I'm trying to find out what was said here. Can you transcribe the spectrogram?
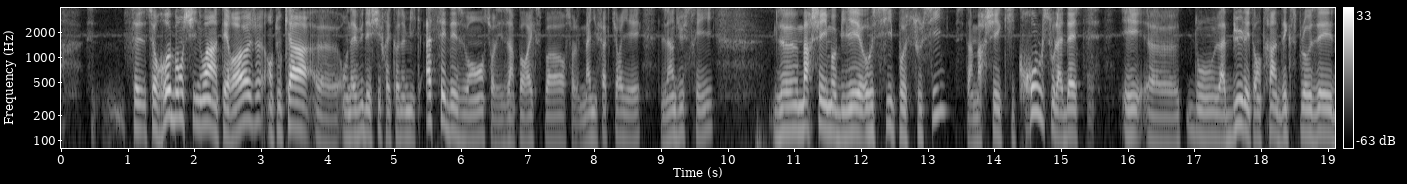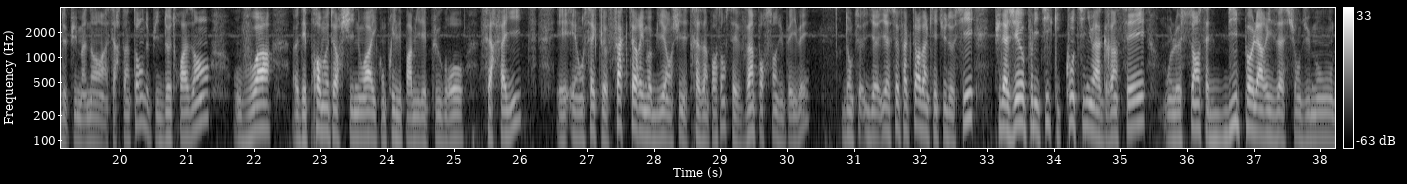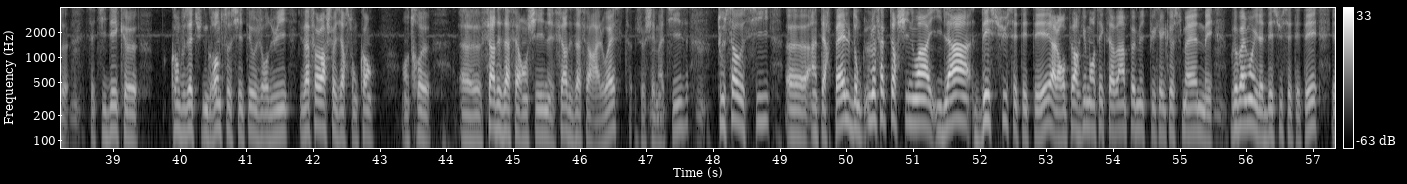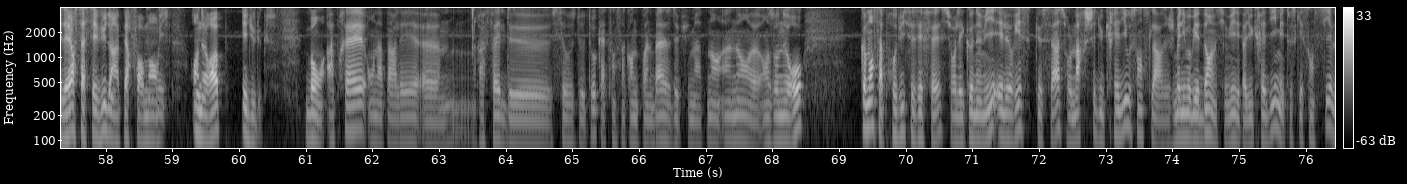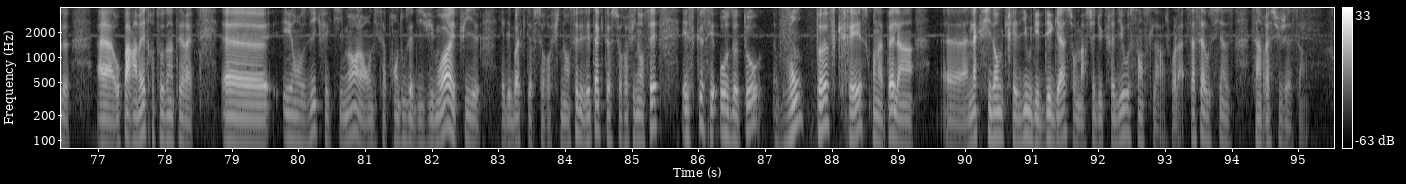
ce rebond chinois interroge. En tout cas, euh, on a vu des chiffres économiques assez décevants sur les imports-exports, sur le manufacturier, l'industrie. Le marché immobilier aussi pose souci. C'est un marché qui croule sous la dette et euh, dont la bulle est en train d'exploser depuis maintenant un certain temps, depuis 2-3 ans. On voit euh, des promoteurs chinois, y compris parmi les plus gros, faire faillite. Et, et on sait que le facteur immobilier en Chine est très important, c'est 20% du PIB. Donc il y, a ce facteur d'inquiétude aussi. Puis la géopolitique qui continue à grincer. On le sent, cette bipolarisation du monde, mm. cette idée que quand vous êtes une grande société aujourd'hui, il va falloir choisir son camp entre euh, faire des affaires en Chine et faire des affaires à l'Ouest, je schématise. Mm. Mm. Tout ça aussi euh, interpelle. Donc le facteur chinois, il a déçu cet été. Alors on peut argumenter que ça va un peu mieux depuis quelques semaines, mais globalement, il a déçu cet été. Et d'ailleurs, ça s'est vu dans la performance en Europe et du luxe. Bon, après, on a parlé, euh, Raphaël, de ces hausses de taux, 450 points de base depuis maintenant un an euh, en zone euro. Comment ça produit ses effets sur l'économie et le risque que ça a sur le marché du crédit au sens large? Je mets l'immobilier dedans, même si l'immobilier n'est pas du crédit, mais tout ce qui est sensible aux paramètres taux d'intérêt. Euh, et on se dit qu'effectivement, alors on dit que ça prend 12 à 18 mois, et puis il y a des boîtes qui doivent se refinancer, des États qui doivent se refinancer. Est-ce que ces hausses de taux vont, peuvent créer ce qu'on appelle un, euh, un accident de crédit ou des dégâts sur le marché du crédit au sens large. Voilà, ça, ça aussi, c'est un vrai sujet, ça.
